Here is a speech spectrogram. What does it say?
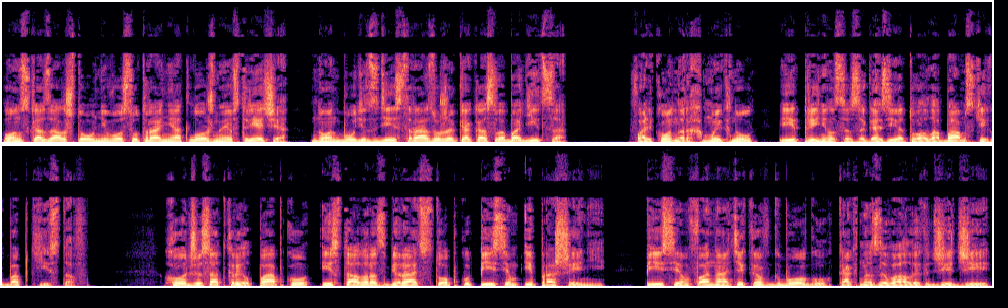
«Он сказал, что у него с утра неотложная встреча, но он будет здесь сразу же, как освободится». Фальконер хмыкнул и принялся за газету алабамских баптистов. Ходжес открыл папку и стал разбирать стопку писем и прошений. Писем фанатиков к Богу, как называл их Джиджи,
